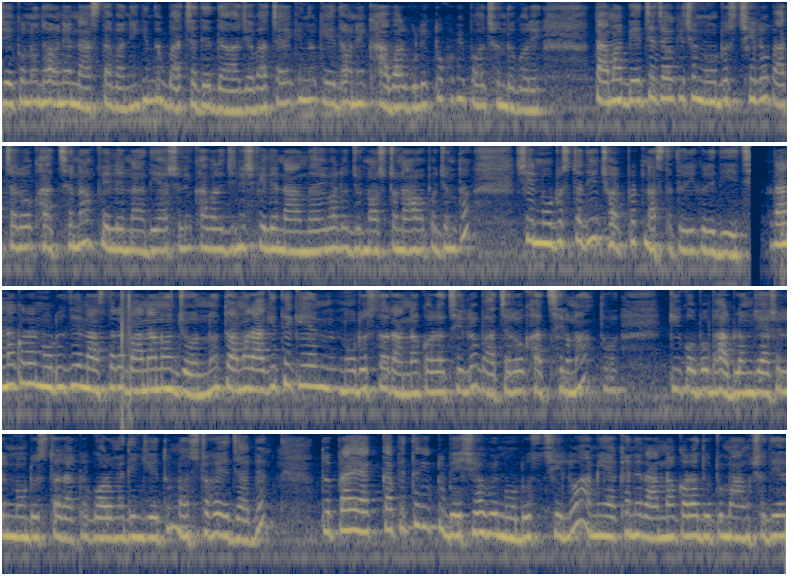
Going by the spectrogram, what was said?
যে কোনো ধরনের নাস্তা বানিয়ে কিন্তু বাচ্চাদের দেওয়া যায়। বাচ্চারা কিন্তু এই ধরনের খাবারগুলো একটু খুবই পছন্দ করে। তা আমার বেঁচে যাওয়া কিছু নুডলস ছিল, বাচ্চারাও খাচ্ছে না, ফেলে না দিয়ে আসলে খাবারের জিনিস ফেলে না দেওয়াই ভালো নষ্ট না হওয়া পর্যন্ত সেই নুডলসটা দিয়ে ঝটপট নাস্তা তৈরি করে দিয়েছি। রান্না করা নুডলস দিয়ে নাস্তাটা বানানোর জন্য, তো আমার আগে থেকে নুডলসটা রান্না করা ছিল, বাচ্চারাও খাচ্ছিল না, তো কি করব ভাবলাম যে আসলে নুডলসটা রাখলে গরমের দিন যেহেতু নষ্ট হয়ে যাবে তো প্রায় এক কাপের থেকে একটু বেশি হবে নুডলস ছিল। আমি এখানে রান্না করা দুটো মাংস দিয়ে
